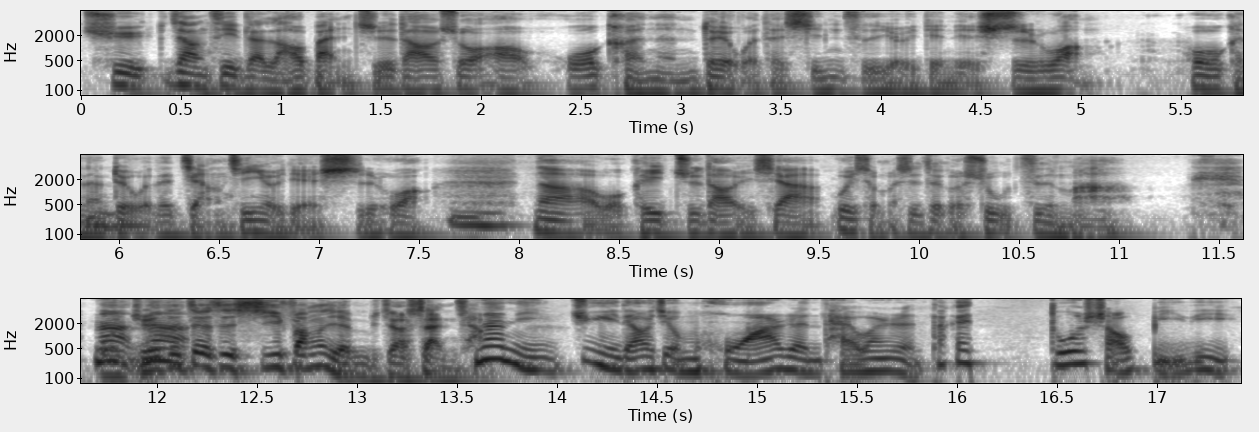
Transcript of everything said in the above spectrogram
去让自己的老板知道说，哦，我可能对我的薪资有一点点失望，或我可能对我的奖金有一点失望。嗯那我可以知道一下为什么是这个数字吗？那我觉得这是西方人比较擅长。那你据你了解，我们华人、台湾人大概多少比例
